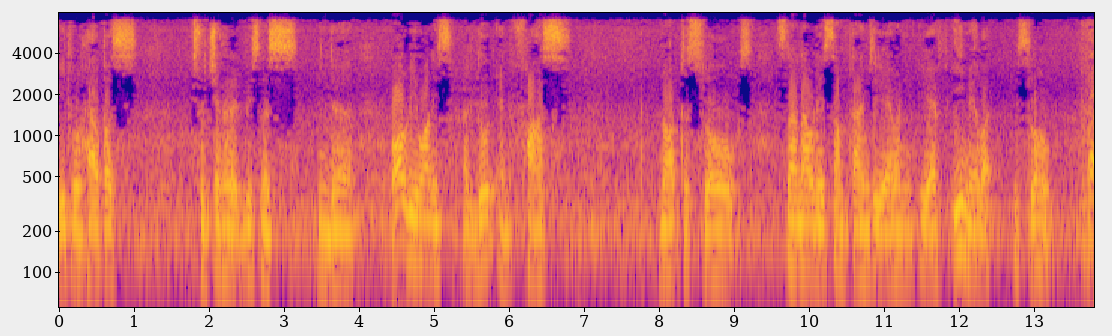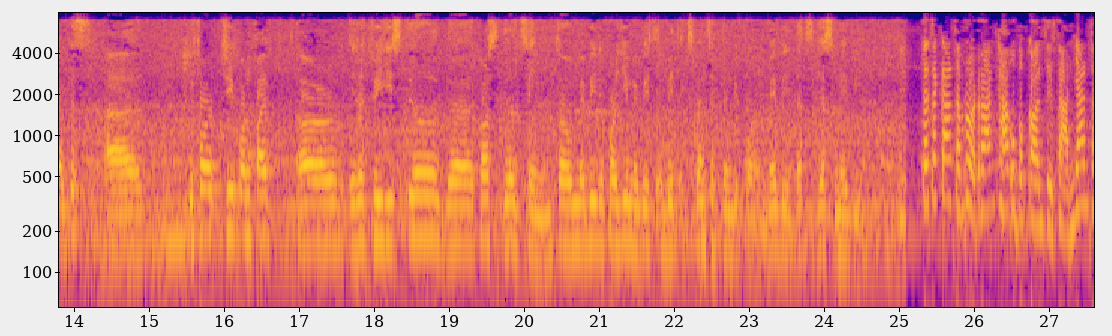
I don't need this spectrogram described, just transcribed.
it will help us to generate business in the. All we want is a good and fast not too slow. So nowadays, sometimes you have you have email, but it's slow. Yeah, because uh, before 3.5 or either 3G still the cost still the same. So maybe the 4G maybe it's a bit expensive than before. Maybe that's just maybe. แต่จากการสำรวจร้านค้าอุปกรณ์สื่อสารย่านใจ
